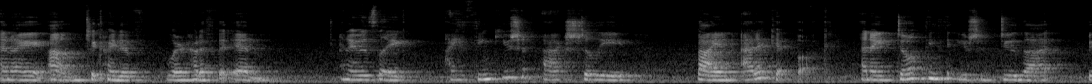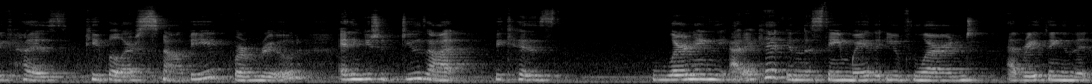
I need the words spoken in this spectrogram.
And I um, to kind of learn how to fit in, and I was like, "I think you should actually buy an etiquette book." And I don't think that you should do that because people are snobby or rude. I think you should do that because learning the etiquette in the same way that you've learned everything that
